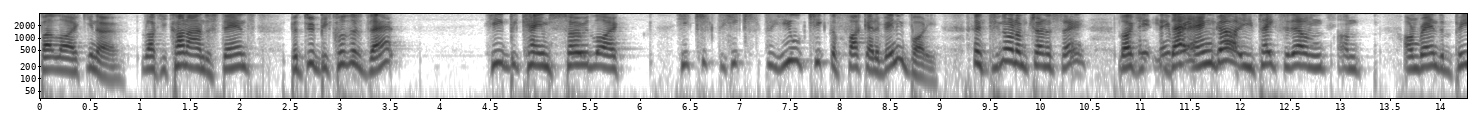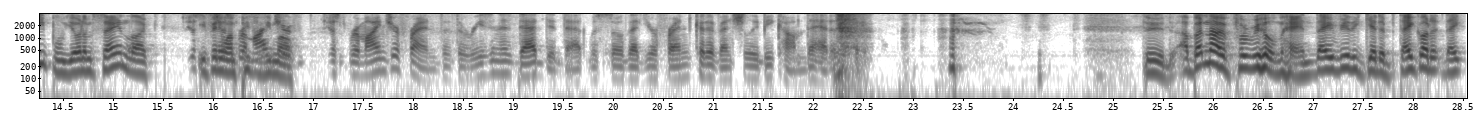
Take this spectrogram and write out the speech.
but like you know, like he kind of understands. But dude, because of that, he became so like he kicked he kicked he'll kick the fuck out of anybody. Do you know what I'm trying to say? Like They- they that anger, he takes it out on, on on random people. You know what I'm saying? Like Just, if anyone pisses him your, off. Just remind your friend that the reason his dad did that was so that your friend could eventually become the head of the table. dude. Uh, but no, for real, man. They really get it. They got it. They.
